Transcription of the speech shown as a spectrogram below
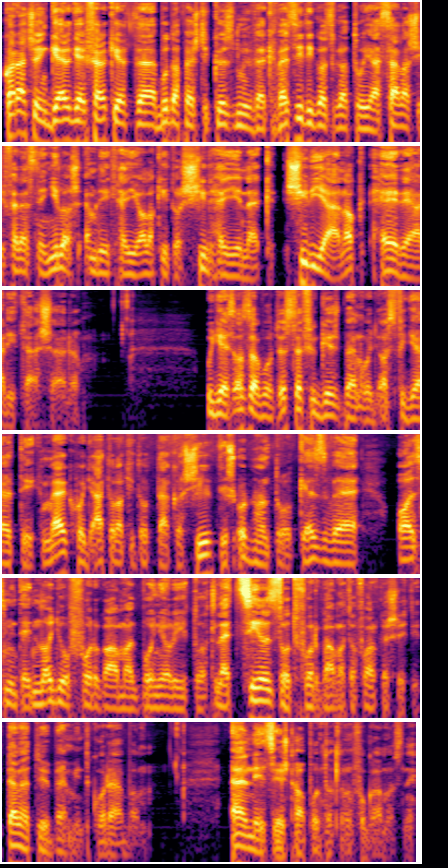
Karácsony Gergely felkérte Budapesti Közművek vezérigazgatóját Szálasi Ferencné nyilas emlékhelyi alakított sírhelyének, sírjának helyreállítására. Ugye ez azzal volt összefüggésben, hogy azt figyelték meg, hogy átalakították a sírt, és onnantól kezdve az, mint egy nagyobb forgalmat bonyolított le, célzott forgalmat a Farkasréti temetőben, mint korábban. Elnézést, ha pontatlanul fogalmaznék.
